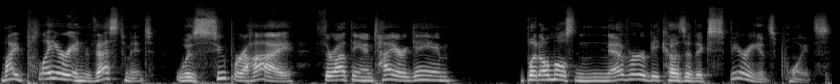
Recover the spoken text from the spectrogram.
My player investment was super high throughout the entire game, but almost never because of experience points.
